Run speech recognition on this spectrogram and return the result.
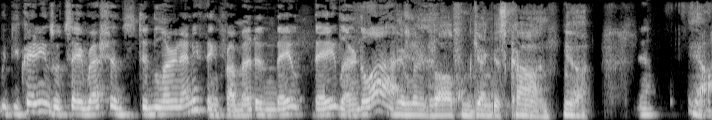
Ukrainians would say Russians didn't learn anything from it and they, they learned a lot. They learned it all from Genghis Khan. Yeah. Yeah. Yeah.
